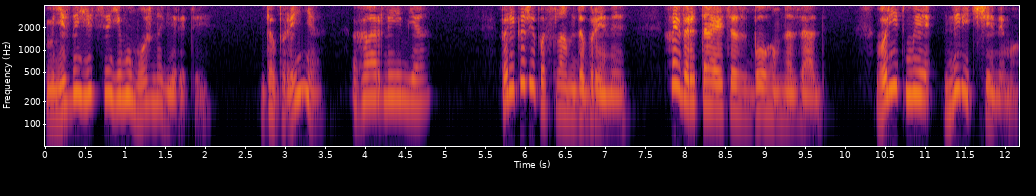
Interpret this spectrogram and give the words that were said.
Мені здається, йому можна вірити. Добриня? Гарне ім'я. Перекажи послам Добрини, хай вертається з Богом назад. Воріт ми не відчинимо.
